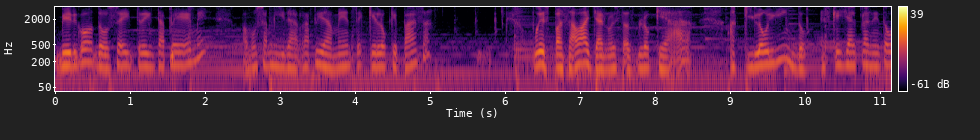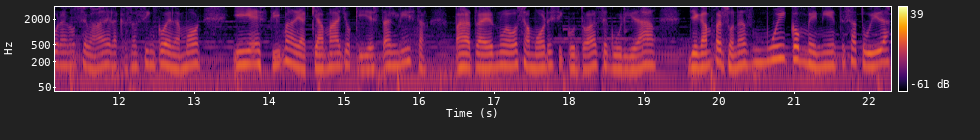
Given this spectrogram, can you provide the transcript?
Virgo, 12 y 30 pm, vamos a mirar rápidamente qué es lo que pasa. Pues pasaba, ya no estás bloqueada. Aquí lo lindo es que ya el planeta Urano se va de la casa 5 del amor y estima de aquí a mayo que ya estás lista para traer nuevos amores y con toda seguridad llegan personas muy convenientes a tu vida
